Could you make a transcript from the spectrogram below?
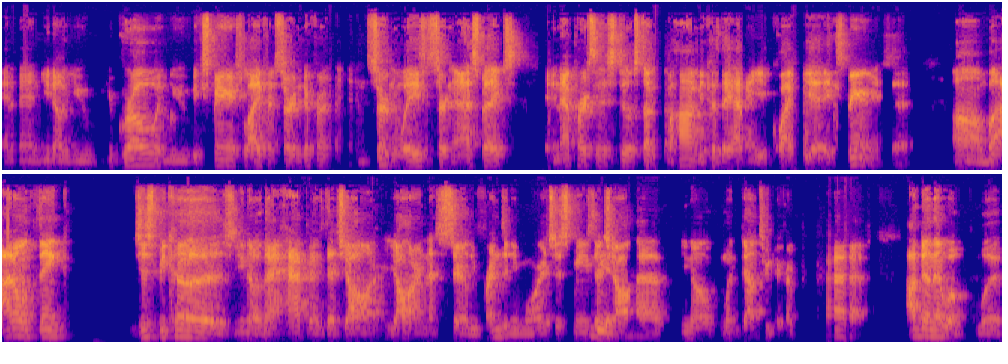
and then, you know, you, you grow and you experience life in certain different, in certain ways, in certain aspects, and that person is still stuck behind because they haven't yet quite yet experienced that. Um, but I don't think just because, you know, that happens that y'all aren't, y'all aren't necessarily friends anymore. It just means that Yeah. y'all have, you know, went down two different paths. I've done that with, with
